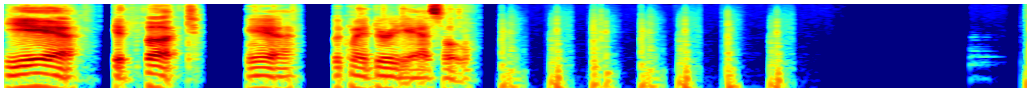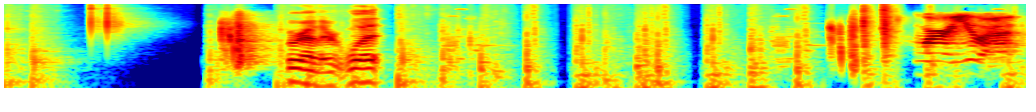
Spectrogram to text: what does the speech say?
Yeah. Get fucked. Yeah. Look my dirty asshole. Brother, what? Where are you at?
